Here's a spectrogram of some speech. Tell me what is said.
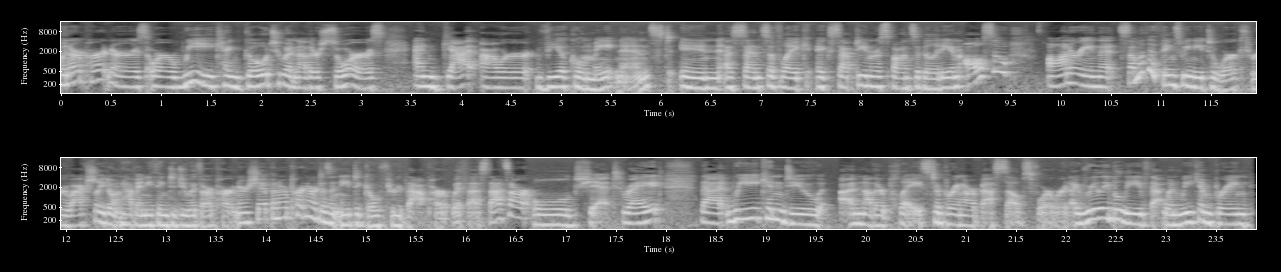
When our partners or we can go to another source and get our vehicle maintenance in a sense of like accepting responsibility and also honoring that some of the things we need to work through actually don't have anything to do with our partnership and our partner doesn't need to go through that part with us. That's our old shit, right? That we can do another place to bring our best selves forward. I really believe that when we can bring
